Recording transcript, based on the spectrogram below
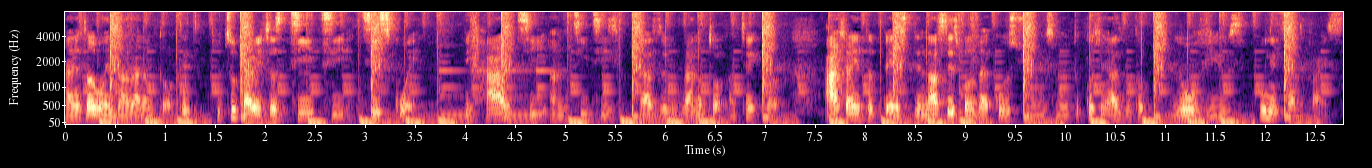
And the third one is now Random Talk. The two characters TT, T Square, the hard T and the TT, that's the Random Talk and Tech Talk, actually the best. The last is followed by Codestrings. You know, the Cold has a lot of low views. Who needs advice?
